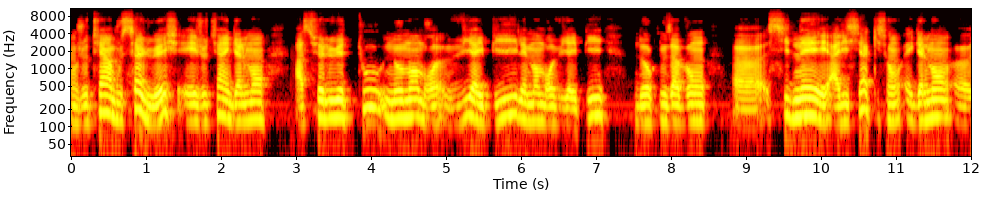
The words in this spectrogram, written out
je tiens à vous saluer et je tiens également à saluer tous nos membres VIP, les membres VIP. Donc nous avons euh, Sydney et Alicia qui sont également euh,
